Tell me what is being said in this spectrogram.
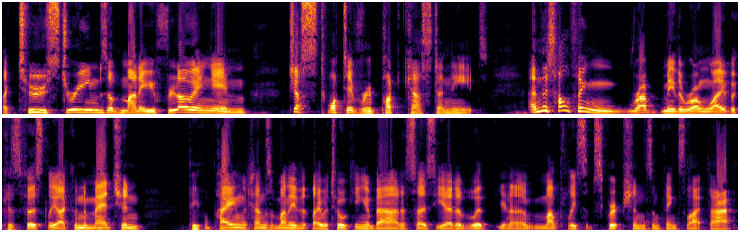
like two streams of money flowing in, just what every podcaster needs. And this whole thing rubbed me the wrong way because firstly, I couldn't imagine people paying the kinds of money that they were talking about associated with, you know, monthly subscriptions and things like that.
